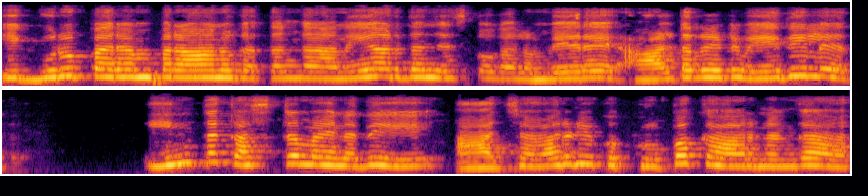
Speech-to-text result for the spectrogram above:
ఈ గురు పరంపరానుగతంగానే అర్థం చేసుకోగలం. వేరే ఆల్టర్నేటివ్ ఏదీ లేదు. ఇంత కష్టమైనది ఆచార్యుడి యొక్క కృప కారణంగా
